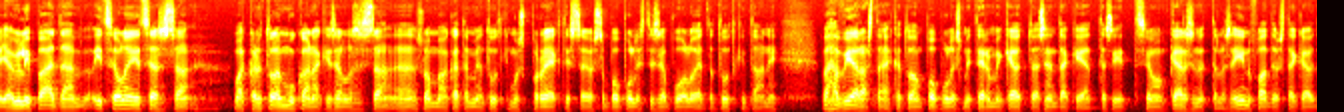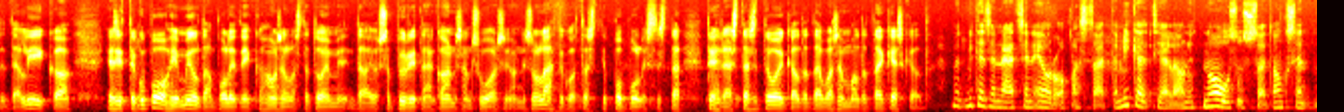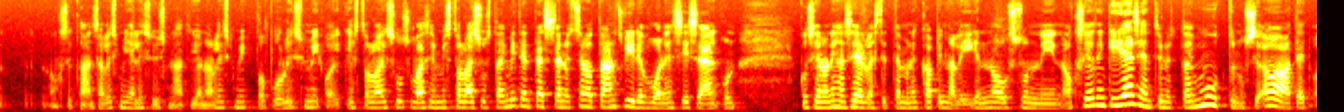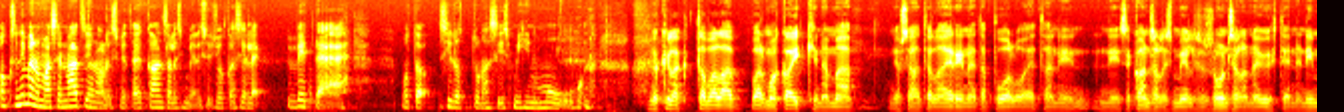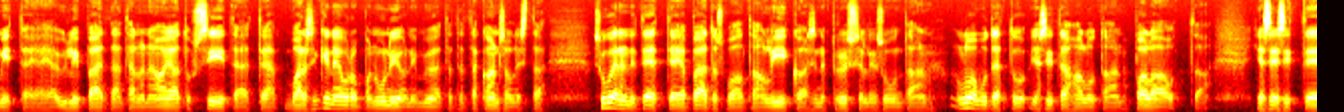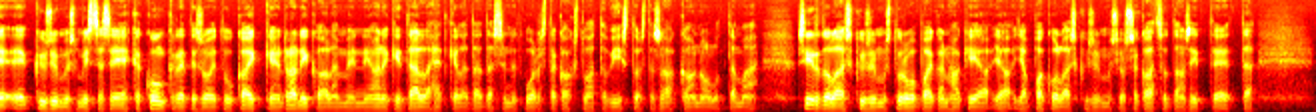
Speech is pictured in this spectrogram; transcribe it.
Ja ylipäätään itse olen itse asiassa vaikka nyt olen mukanakin sellaisessa Suomen Akatemian tutkimusprojektissa, jossa populistisia puolueita tutkitaan, niin vähän vierasta ehkä tuon populismitermin käyttöä sen takia, että siitä se on kärsinyt tällaisen inflaatio, sitä käytetään liikaa. Ja sitten kun pohjimmiltaan politiikka on sellaista toimintaa, jossa pyritään kansan suosioon, niin se on lähtökohtaisesti populistista. Tehdään sitä sitten oikealta tai vasemmalta tai keskeltä. Miten sä näet sen Euroopassa, että mikä siellä on nyt nousussa, että onko sen onko se kansallismielisyys, nationalismi, populismi, oikeistolaisuus, vasemmistolaisuus, tai miten tässä nyt sanotaan nyt viiden vuoden sisään, kun, kun siellä on ihan selvästi tämmöinen kapinaliike noussut, niin onko se jotenkin jäsentynyt tai muuttunut se aate, onko se nimenomaan se nationalismi tai kansallismielisyys, joka siellä vetää, mutta sidottuna siis mihin muuhun? No kyllä tavallaan varmaan kaikki nämä jos ajatellaan eri näitä puolueita, niin, niin se kansallismielisyys on sellainen yhteinen nimittäjä ja ylipäätään tällainen ajatus siitä, että varsinkin Euroopan unionin myötä tätä kansallista suvereniteettia ja päätösvaltaa on liikaa sinne Brysselin suuntaan luovutettu ja sitä halutaan palauttaa. Ja se sitten kysymys, missä se ehkä konkretisoituu kaikkein radikaalemmin, niin ainakin tällä hetkellä tai tässä nyt vuodesta 2015 saakka on ollut tämä siirtolaiskysymys, turvapaikanhakija ja, ja pakolaiskysymys, jossa katsotaan sitten, että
